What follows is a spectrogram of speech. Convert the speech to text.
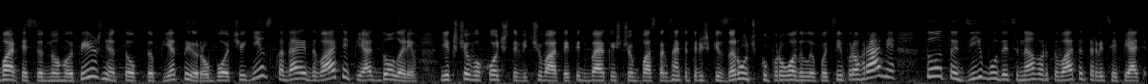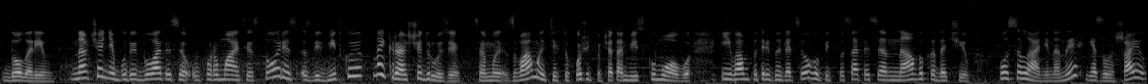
Вартість одного тижня, тобто п'яти робочих днів, складає 25 доларів. Якщо ви хочете відчувати фідбеки, щоб вас так знаєте, трішки за ручку проводили по цій програмі, то тоді буде ціна вартувати 35 доларів. Навчання буде відбуватися у форматі сторіс з відміткою Найкращі друзі. Це ми з вами, ті, хто хочуть вивчати англійську мову. І вам потрібно для цього підписатися на викладачів. Посилання на них я залишаю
